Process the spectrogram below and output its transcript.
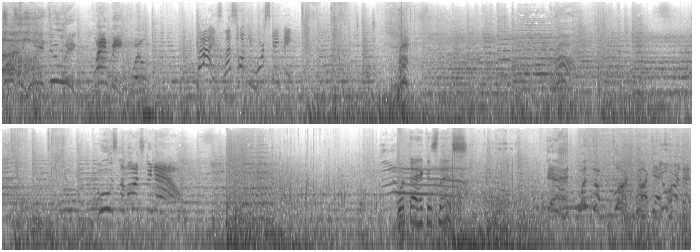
What are you doing? Plan B, Quill. Guys, less talking, more What the heck is this? Dad, what the fuck, Rocket? You heard that,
